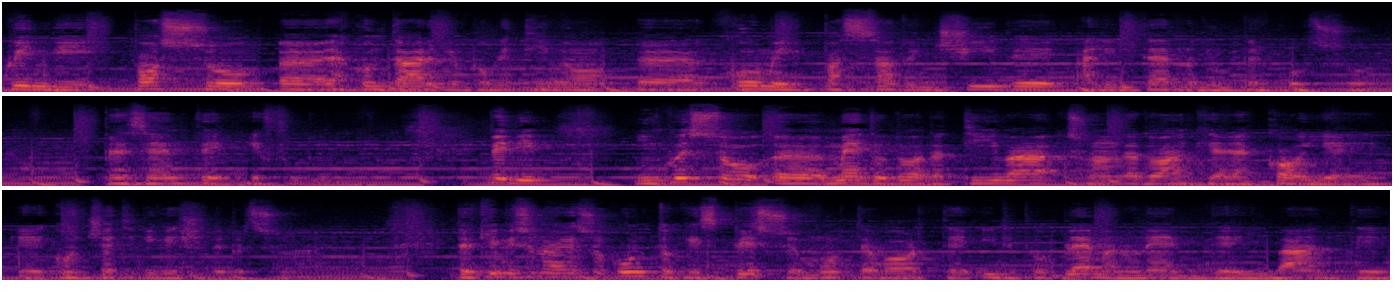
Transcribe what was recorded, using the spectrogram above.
quindi posso eh, raccontarvi un pochettino eh, come il passato incide all'interno di un percorso presente e futuro. Vedi, in questo eh, metodo adattiva sono andato anche a raccogliere eh, concetti di crescita personale, perché mi sono reso conto che spesso e molte volte il problema non è derivante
